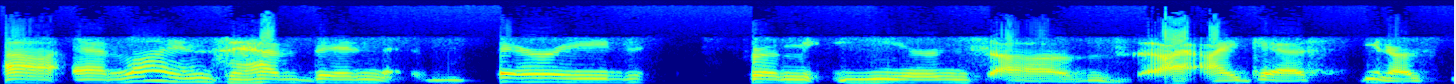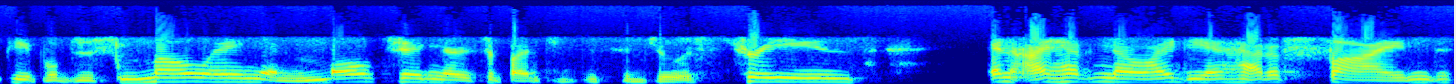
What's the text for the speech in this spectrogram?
uh, and lines have been buried from years of, I, I guess, you know, people just mowing and mulching. There's a bunch of deciduous trees. And I have no idea how to find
